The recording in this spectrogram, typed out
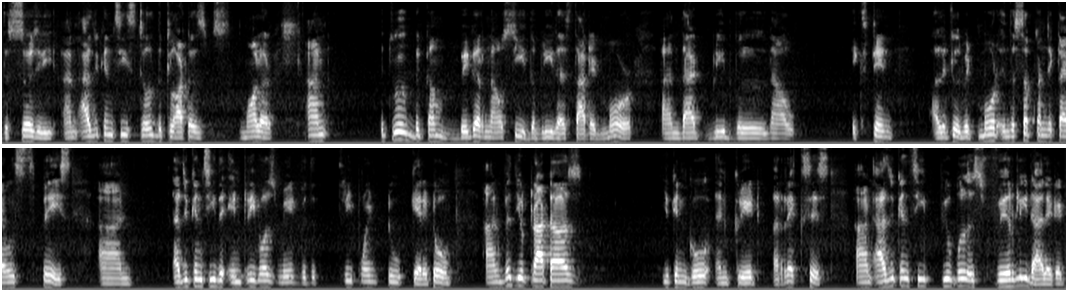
the surgery. And as you can see still the clot is smaller. And it will become bigger now. See the bleed has started more and that bleed will now extend a little bit more in the subconjunctival space. And as you can see the entry was made with the 3.2 keratome and with your Utratas you can go and create a rhexis and as you can see pupil is fairly dilated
